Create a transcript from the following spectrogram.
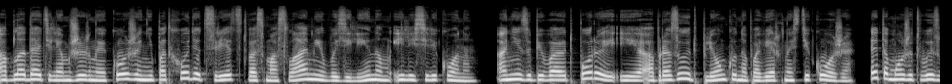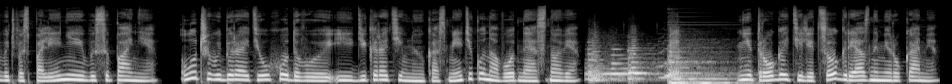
Обладателям жирной кожи не подходят средства с маслами, вазелином или силиконом. Они забивают поры и образуют пленку на поверхности кожи. Это может вызвать воспаление и высыпание. Лучше выбирайте уходовую и декоративную косметику на водной основе. Не трогайте лицо грязными руками.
